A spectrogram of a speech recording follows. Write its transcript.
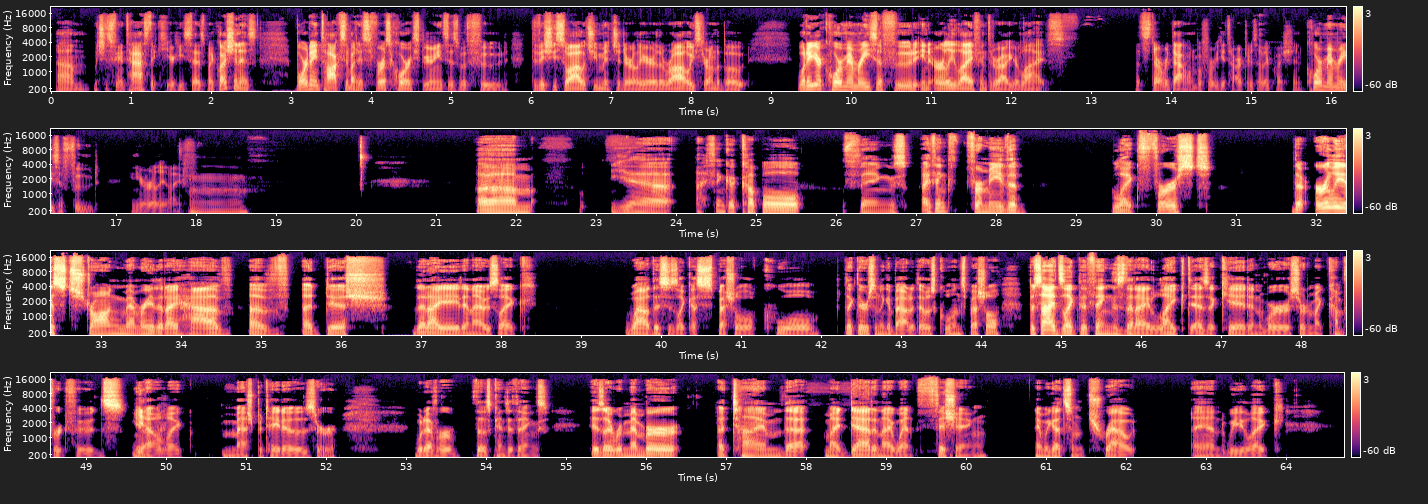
um, which is fantastic. Here he says, "My question is, Bourdain talks about his first core experiences with food, the vichyssoise, which you mentioned earlier, the raw oyster on the boat. What are your core memories of food in early life and throughout your lives?" Let's start with that one before we get to Arthur's other question. Core memories of food in your early life. Mm. Um yeah, I think a couple things. I think for me the like first the earliest strong memory that I have of a dish that I ate and I was like wow, this is like a special cool like there was something about it that was cool and special besides like the things that I liked as a kid and were sort of my comfort foods, you Yeah. know, like mashed potatoes or whatever, those kinds of things, is I remember a time that my dad and I went fishing and we got some trout and we like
